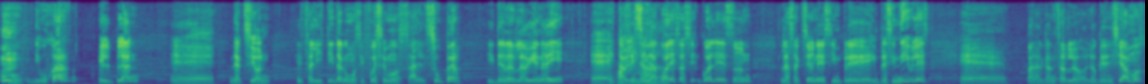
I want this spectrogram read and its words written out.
Dibujar el plan eh, de acción. Esa listita como si fuésemos al súper y tenerla bien ahí eh, establecida. ¿Cuáles, ¿Cuáles son las acciones impre- imprescindibles eh, para alcanzar lo, lo que deseamos?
